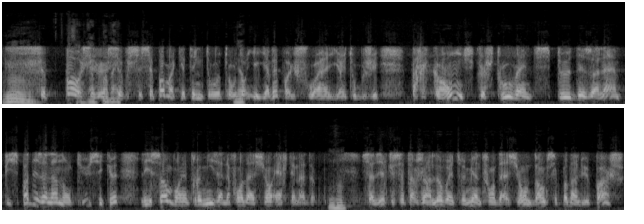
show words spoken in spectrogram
c'est pas, Hmm. C'est, pas c'est- pas marketing trop, trop. Non. Il n'y avait pas le choix. Ils ont été obligés. Par contre, ce que je trouve un petit peu désolant, puis c'est pas désolant non plus, c'est que les sommes vont être remises à la Fondation Air Canada. Mhm. C'est-à-dire que cet argent-là va être remis à une fondation, donc c'est pas dans leur poche,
